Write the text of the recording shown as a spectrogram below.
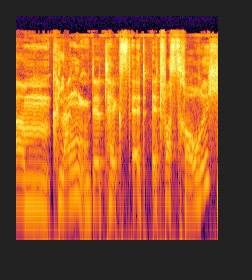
ähm, klang der Text et etwas traurig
